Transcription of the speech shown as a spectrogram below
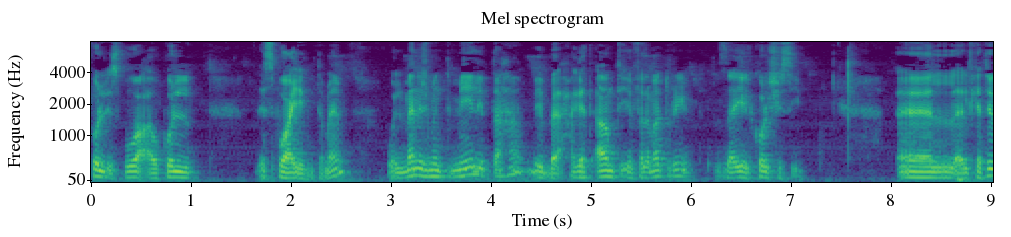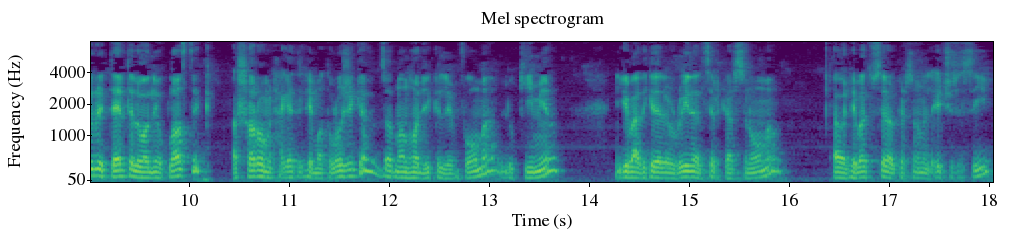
كل أسبوع أو كل أسبوعين تمام؟ وال management mainly بتاعها بيبقى حاجات anti-inflammatory زي الكولشيسين. ال category التالت اللي هو neoplastic أشهرهم الحاجات ال hematological زي ال non-Hodgkin lymphoma leukemia يجي بعد كده ال renal cell carcinoma أو ال hepatocellular carcinoma ال HCC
